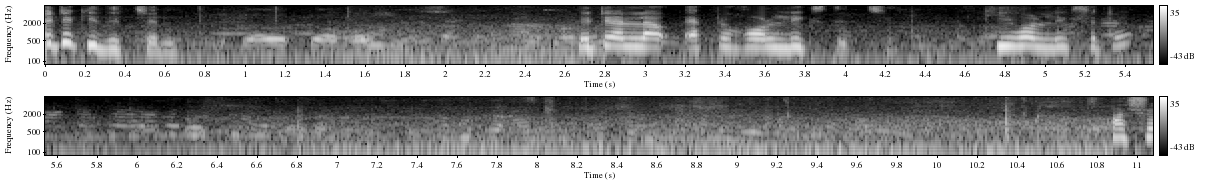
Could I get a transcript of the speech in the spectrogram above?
এটা কি দিচ্ছেন? এটা একটা হরলিক্স দিচ্ছে। কি হরলিক্স এটা? আসো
